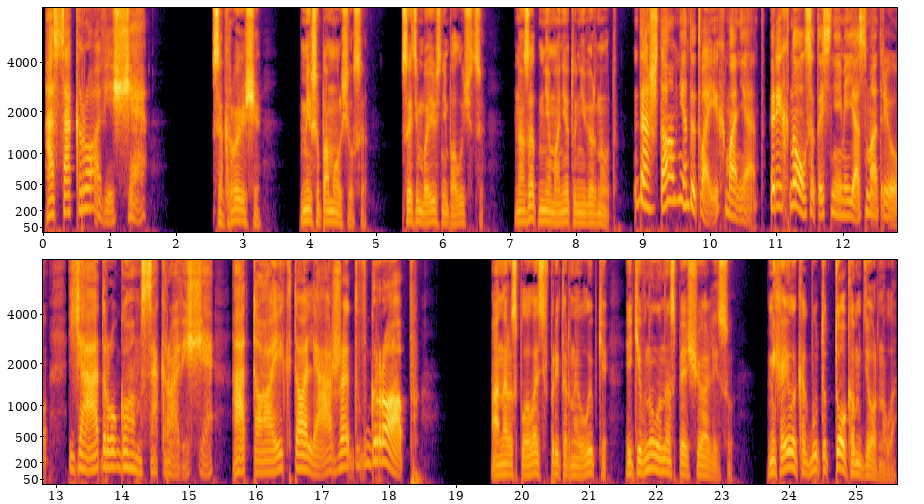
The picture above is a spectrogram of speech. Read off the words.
о сокровище. Сокровище? Миша поморщился. С этим, боюсь, не получится. Назад мне монету не вернут. «Да что мне до твоих монет? Рехнулся ты с ними, я смотрю. Я о другом сокровище, о той, кто ляжет в гроб». Она расплылась в приторной улыбке и кивнула на спящую Алису. Михаила как будто током дернула.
